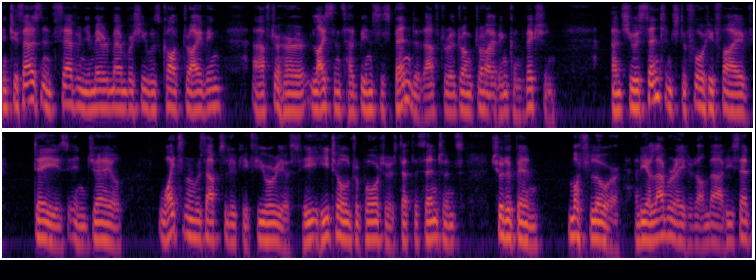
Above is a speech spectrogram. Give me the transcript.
In 2007, you may remember she was caught driving after her license had been suspended after a drunk driving conviction. And she was sentenced to 45 days in jail. Weitzman was absolutely furious. He, he told reporters that the sentence should have been much lower, and he elaborated on that. He said,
